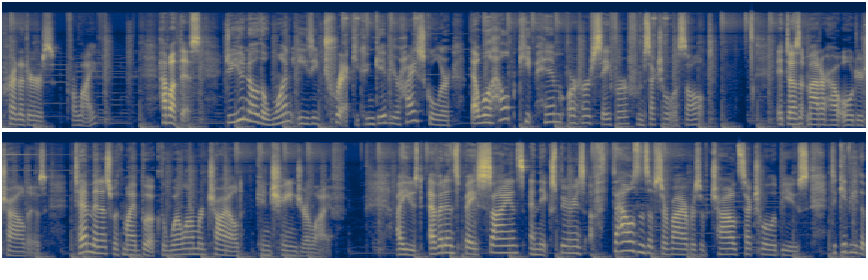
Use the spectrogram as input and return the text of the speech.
predators for life? How about this? Do you know the one easy trick you can give your high schooler that will help keep him or her safer from sexual assault? It doesn't matter how old your child is. 10 minutes with my book, The Well Armored Child, can change your life. I used evidence based science and the experience of thousands of survivors of child sexual abuse to give you the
